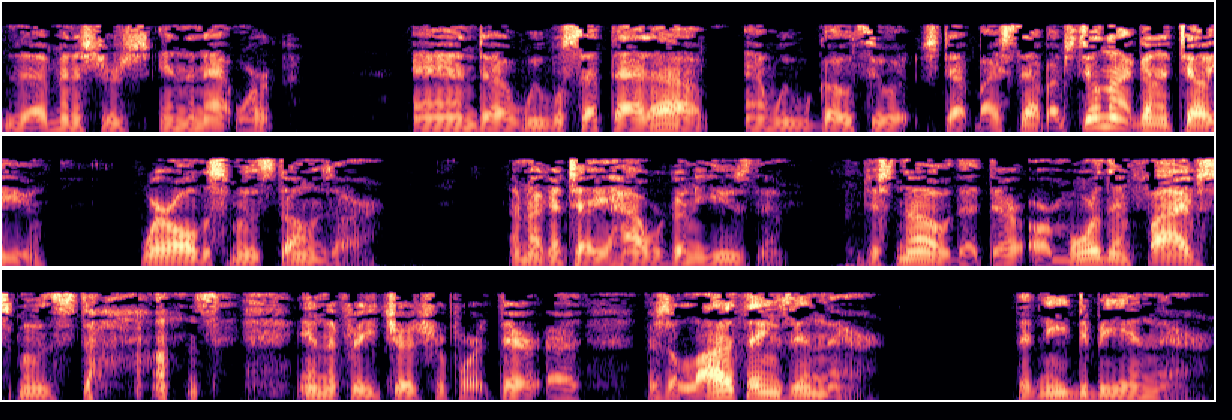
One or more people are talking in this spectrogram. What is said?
the ministers in the network, and uh, we will set that up and we will go through it step by step. I'm still not going to tell you where all the smooth stones are. I'm not going to tell you how we're going to use them. Just know that there are more than five smooth stones in the Free Church Report. There, uh, there's a lot of things in there that need to be in there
